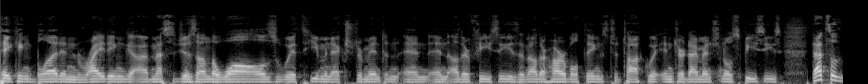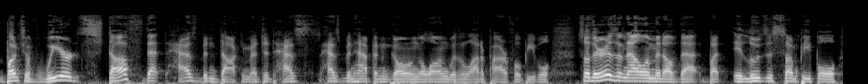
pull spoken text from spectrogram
taking blood and writing uh, messages on the walls with human excrement and, and, and other feces and other horrible things to talk with interdimensional species. That's a bunch of weird stuff that has been documented, has, has been happening going along with a lot of powerful people. So there is an element of that, but it loses some people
